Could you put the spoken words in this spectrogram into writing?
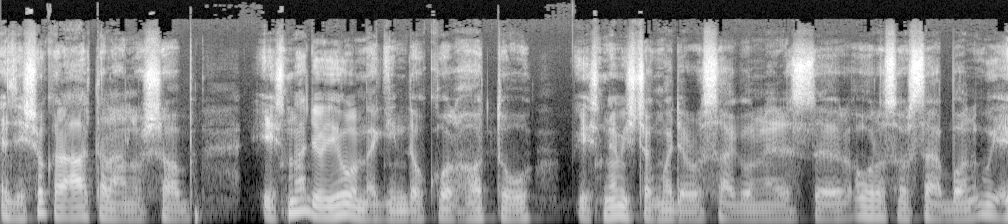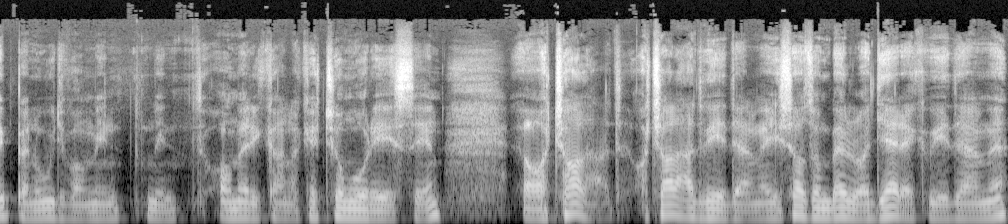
ez egy sokkal általánosabb, és nagyon jól megindokolható, és nem is csak Magyarországon, ez Oroszországban úgy, éppen úgy van, mint, mint Amerikának egy csomó részén. A család, a család védelme, és azon belül a gyerek védelme,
